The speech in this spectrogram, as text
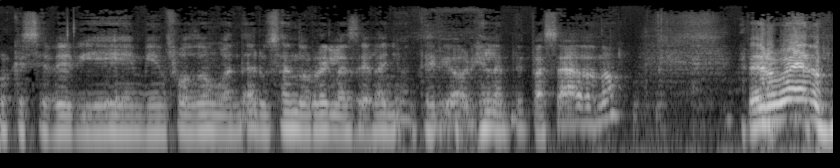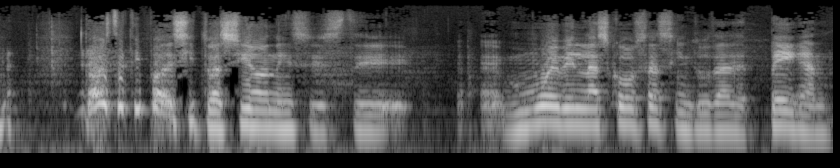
porque se ve bien, bien fodongo andar usando reglas del año anterior y el antepasado, ¿no? Pero bueno, todo este tipo de situaciones, este, eh, mueven las cosas, sin duda pegan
